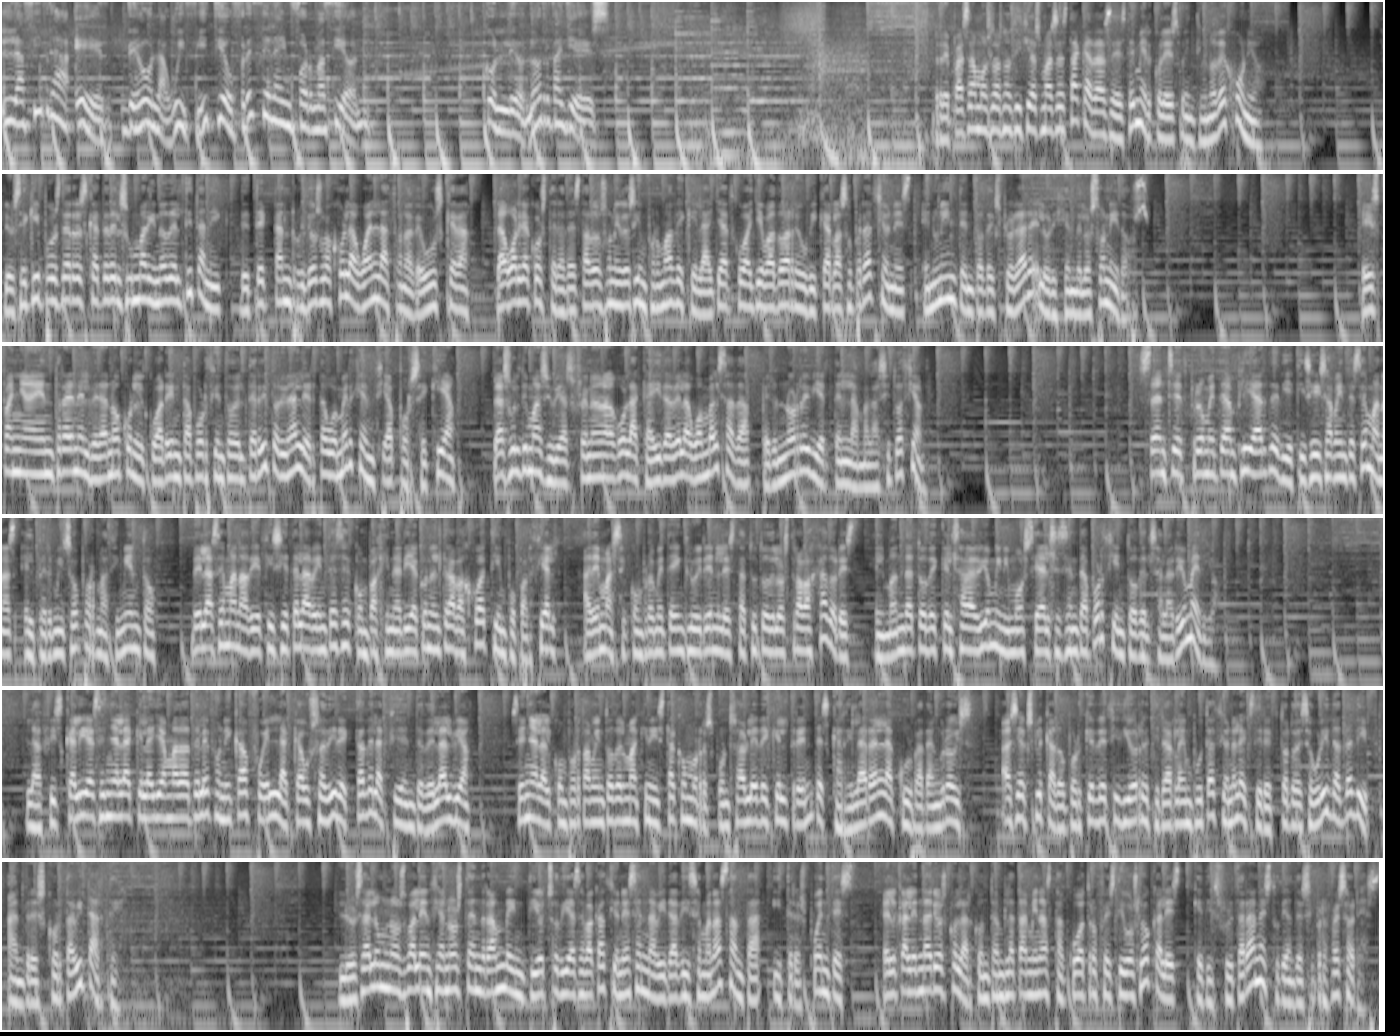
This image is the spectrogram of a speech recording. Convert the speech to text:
La fibra Air de Hola Wifi te ofrece la información. Con Leonor Vallés. Repasamos las noticias más destacadas de este miércoles 21 de junio. Los equipos de rescate del submarino del Titanic detectan ruidos bajo el agua en la zona de búsqueda. La Guardia Costera de Estados Unidos informa de que el hallazgo ha llevado a reubicar las operaciones en un intento de explorar el origen de los sonidos. España entra en el verano con el 40% del territorio en alerta o emergencia por sequía. Las últimas lluvias frenan algo la caída del agua embalsada, pero no revierten la mala situación. Sánchez promete ampliar de 16 a 20 semanas el permiso por nacimiento. De la semana 17 a la 20 se compaginaría con el trabajo a tiempo parcial. Además, se compromete a incluir en el Estatuto de los Trabajadores el mandato de que el salario mínimo sea el 60% del salario medio. La Fiscalía señala que la llamada telefónica fue la causa directa del accidente del Albia. Señala el comportamiento del maquinista como responsable de que el tren descarrilara en la curva de Angrois. Así ha explicado por qué decidió retirar la imputación el exdirector de seguridad de DIF, Andrés Cortavitarte. Los alumnos valencianos tendrán 28 días de vacaciones en Navidad y Semana Santa y tres puentes. El calendario escolar contempla también hasta cuatro festivos locales que disfrutarán estudiantes y profesores.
